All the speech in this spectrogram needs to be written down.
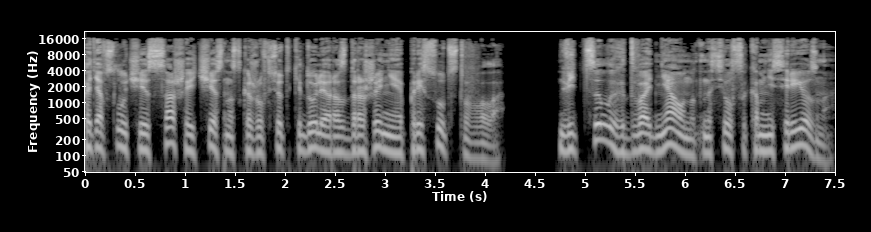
Хотя в случае с Сашей, честно скажу, все-таки доля раздражения присутствовала. Ведь целых два дня он относился ко мне серьезно.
